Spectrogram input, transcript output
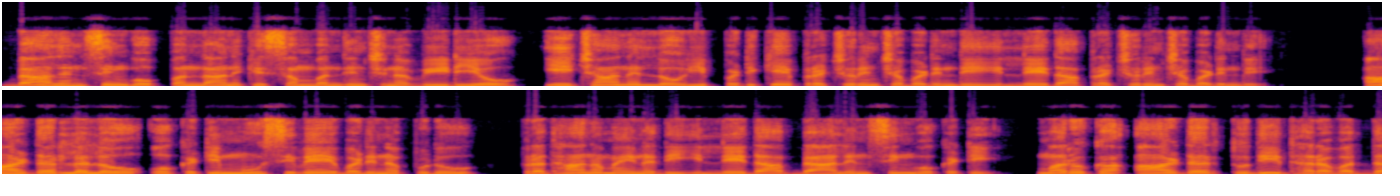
బ్యాలెన్సింగ్ ఒప్పందానికి సంబంధించిన వీడియో ఈ ఛానెల్లో ఇప్పటికే ప్రచురించబడింది లేదా ప్రచురించబడింది. ఆర్డర్లలో ఒకటి మూసివేయబడినప్పుడు ప్రధానమైనది లేదా బ్యాలెన్సింగ్ ఒకటి. మరొక ఆర్డర్ తుది ధర వద్ద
